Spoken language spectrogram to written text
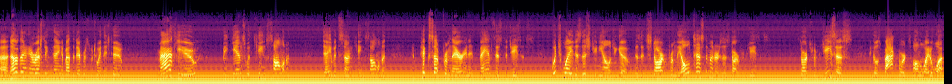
Uh, another interesting thing about the difference between these two Matthew begins with King Solomon, David's son, King Solomon, and picks up from there and advances to Jesus. Which way does this genealogy go? Does it start from the Old Testament or does it start from Jesus? It starts from Jesus and goes backwards all the way to what?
